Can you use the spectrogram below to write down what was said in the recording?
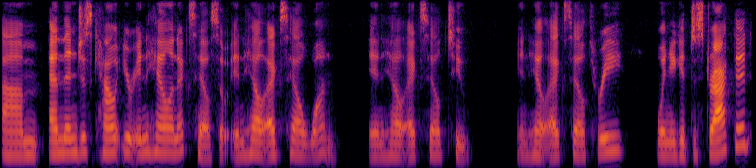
um, and then just count your inhale and exhale so inhale exhale one inhale exhale two inhale exhale three when you get distracted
